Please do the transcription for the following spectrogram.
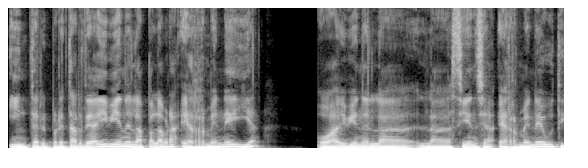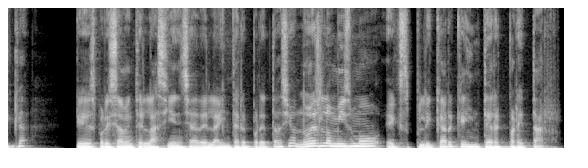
interpretar. De ahí viene la palabra hermeneia o ahí viene la, ciencia hermenéutica, que es precisamente la ciencia de la interpretación. No es lo mismo explicar que interpretar.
